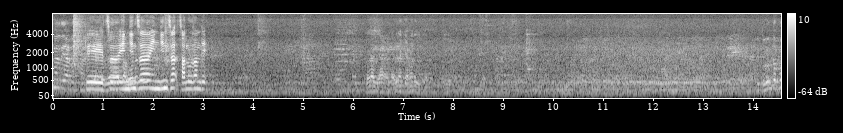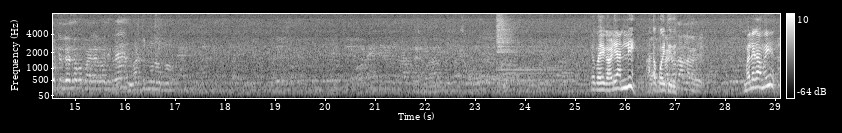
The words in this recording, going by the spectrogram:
ऑटो तेच इंजिनचं इंजिनचं चालू होतं ते. दोन तर पोटे लेट लोक तिकडे. मार्जिन म्हणून लोक हे बाई गाडी आणली? आता पैते दे ते? मला का माहीत?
